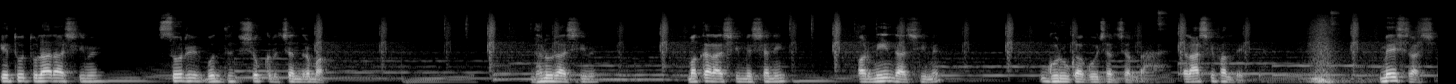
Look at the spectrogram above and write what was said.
केतु तुला राशि में सूर्य बुध शुक्र चंद्रमा। धनु राशि में, मकर राशि में शनि और मीन राशि में गुरु का गोचर चल रहा है। राशिफल देखते हैं। मेष राशि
